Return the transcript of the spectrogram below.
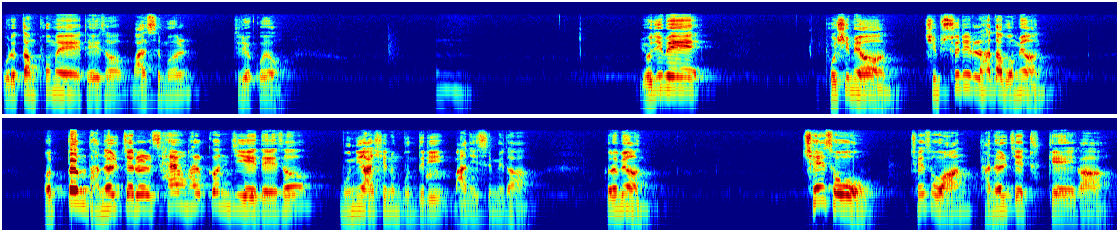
우레탄 폼에 대해서 말씀을 드렸고요. 음, 요즘에 보시면 집 수리를 하다 보면 어떤 단열재를 사용할 건지에 대해서 문의하시는 분들이 많이 있습니다. 그러면 최소 최소한 단열재 두께가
